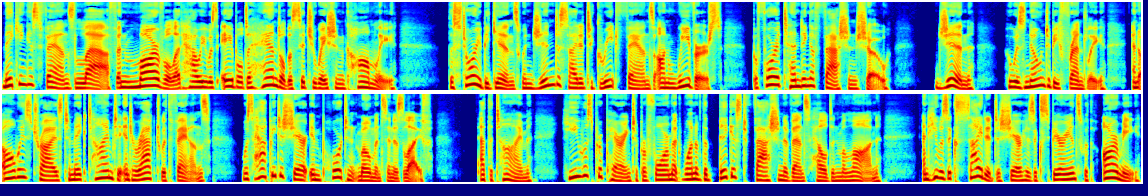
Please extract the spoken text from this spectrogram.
making his fans laugh and marvel at how he was able to handle the situation calmly. The story begins when Jin decided to greet fans on Weverse before attending a fashion show. Jin, who is known to be friendly and always tries to make time to interact with fans, was happy to share important moments in his life. At the time, he was preparing to perform at one of the biggest fashion events held in Milan and he was excited to share his experience with ARMY,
